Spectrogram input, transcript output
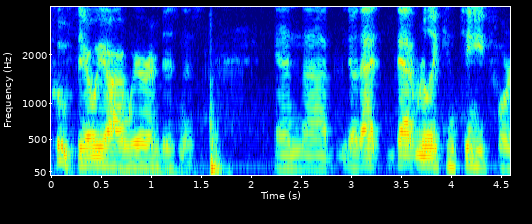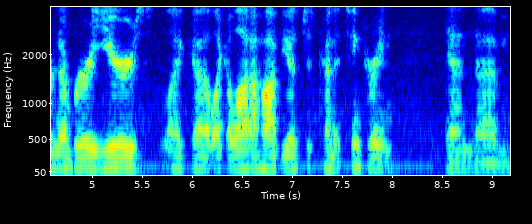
poof, there we are, we're in business. And uh, you know that that really continued for a number of years, like uh, like a lot of hobbyists, just kind of tinkering. And um,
